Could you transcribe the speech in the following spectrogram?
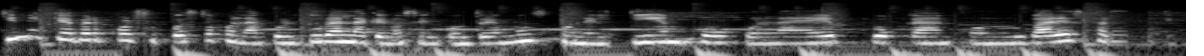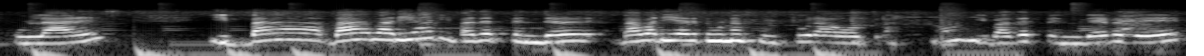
tiene que ver, por supuesto, con la cultura en la que nos encontremos, con el tiempo, con la época, con lugares particulares y va, va, a variar y va a depender, va a variar de una cultura a otra, ¿no? Y va a depender de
